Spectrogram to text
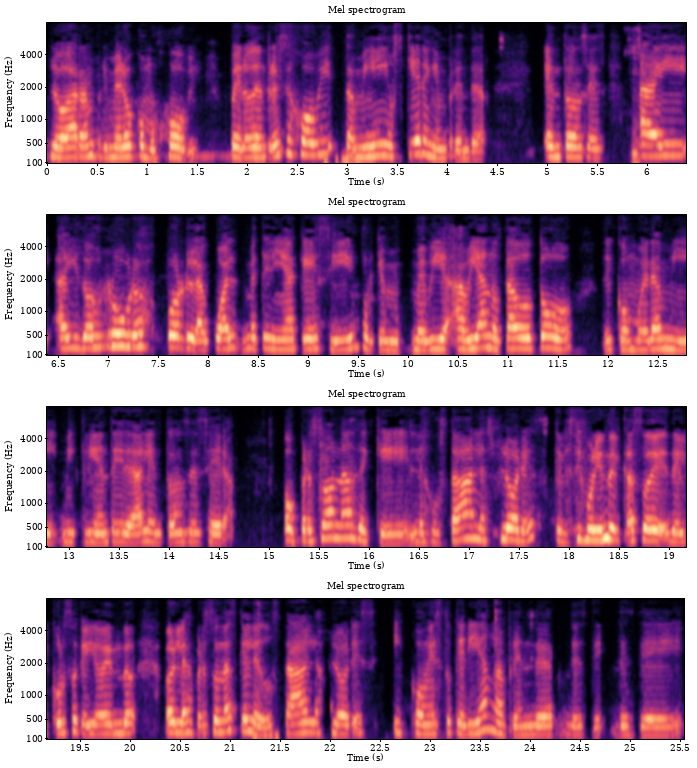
lo agarran primero como hobby, pero dentro de ese hobby también ellos quieren emprender. Entonces, hay, hay dos rubros por la cual me tenía que decidir porque me había, había anotado todo de cómo era mi, mi cliente ideal, entonces era o personas de que les gustaban las flores, que le estoy poniendo el caso de, del curso que yo vendo, o las personas que les gustaban las flores y con esto querían aprender desde, desde,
